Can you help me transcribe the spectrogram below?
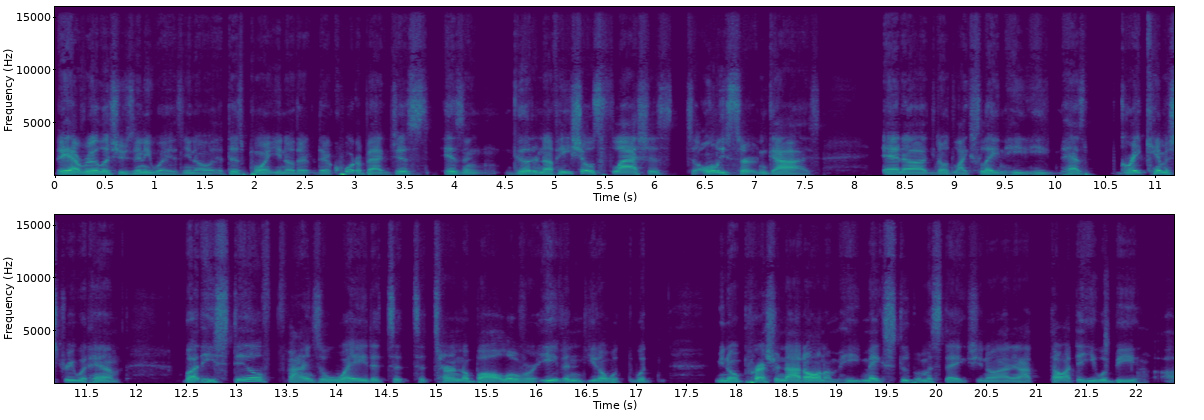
They have real issues, anyways. You know, at this point, you know their their quarterback just isn't good enough. He shows flashes to only certain guys, and uh, you know, like Slayton, he he has great chemistry with him, but he still finds a way to to, to turn the ball over, even you know with with you know, pressure not on him. He makes stupid mistakes, you know. And I thought that he would be a,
